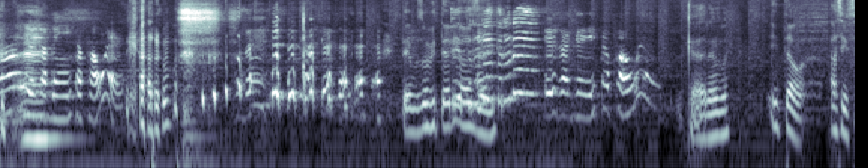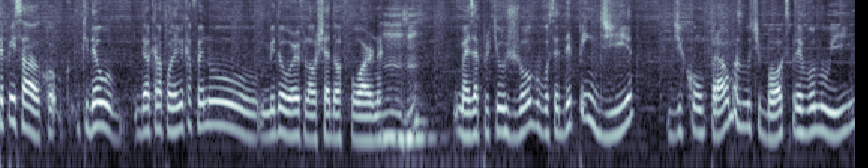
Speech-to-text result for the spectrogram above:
Ah, eu já ganhei Tupperware. Caramba, temos um vitorioso aí. Eu já ganhei Tupperware. Caramba. Então, assim, se você pensar, o que deu, deu aquela polêmica foi no Middle-earth lá, o Shadow of War, né? Uhum. Mas é porque o jogo você dependia de comprar umas loot box pra evoluir,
